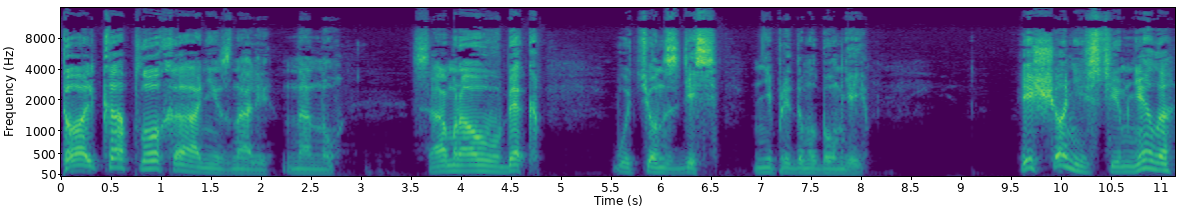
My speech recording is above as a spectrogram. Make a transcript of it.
Только плохо они знали Нану. Сам Раувбек, будь он здесь, не придумал бы умнее. Еще не стемнело,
